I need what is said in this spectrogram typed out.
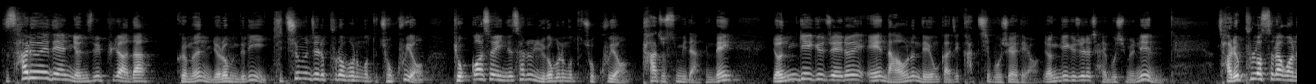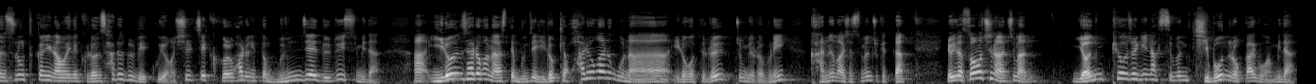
사료에 대한 연습이 필요하다. 그러면 여러분들이 기출문제를 풀어보는 것도 좋고요. 교과서에 있는 사료를 읽어보는 것도 좋고요. 다 좋습니다. 근데 연계교재에 나오는 내용까지 같이 보셔야 돼요. 연계교재를 잘 보시면은 자료 플러스라고 하는 수능 특강에 나와 있는 그런 사료들도 있고요. 실제 그걸 활용했던 문제들도 있습니다. 아 이런 사료가 나왔을 때 문제를 이렇게 활용하는구나 이런 것들을 좀 여러분이 가늠하셨으면 좋겠다. 여기다 써놓지는 않았지만 연표적인 학습은 기본으로 깔고 갑니다.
